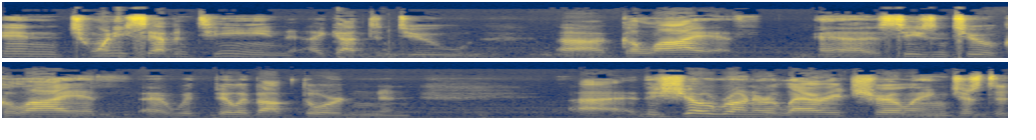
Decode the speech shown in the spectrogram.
in 2017, I got to do uh, Goliath, uh, season two of Goliath uh, with Billy Bob Thornton and uh, the showrunner Larry Trilling, just a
